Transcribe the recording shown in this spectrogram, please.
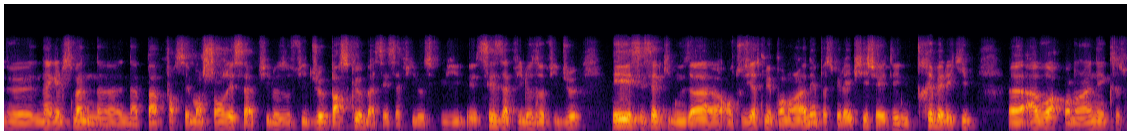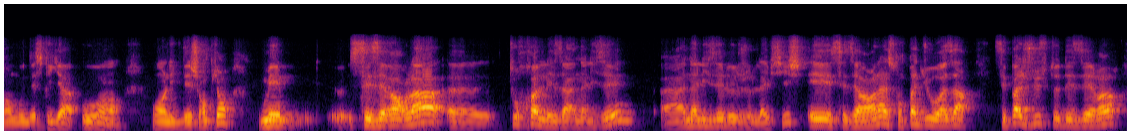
euh, Nagelsmann euh, n'a pas forcément changé sa philosophie de jeu parce que bah, c'est, sa philosophie, c'est sa philosophie de jeu et c'est celle qui nous a enthousiasmé pendant l'année parce que Leipzig a été une très belle équipe euh, à voir pendant l'année, que ce soit en Bundesliga ou en, ou en Ligue des Champions. Mais euh, ces erreurs-là, euh, les a analysées, a analysé le jeu de Leipzig et ces erreurs-là, elles ne sont pas dues au hasard. C'est pas juste des erreurs,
